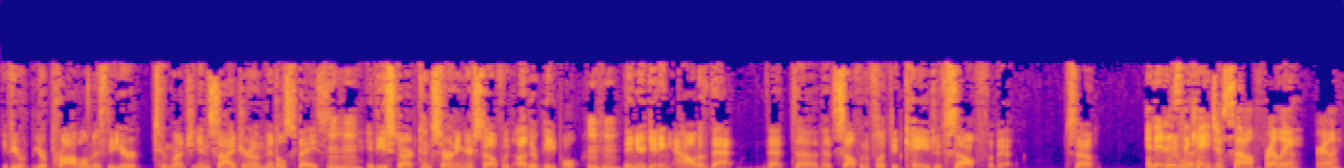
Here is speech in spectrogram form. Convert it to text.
if your your problem is that you're too much inside your own mental space. If you start concerning yourself with other people, then you're getting out of that that uh, that self inflicted cage of self a bit. So And it is the cage of self, really, Yeah. really.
